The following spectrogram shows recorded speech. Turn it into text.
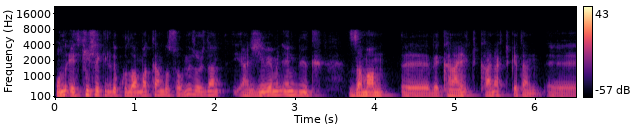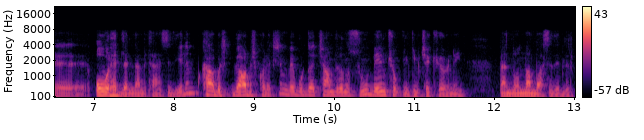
Onu etkin şekilde kullanmaktan da sorumluyuz. O yüzden yani JVM'in en büyük zaman e, ve kaynak, kaynak tüketen e, overheadlerinden bir tanesi diyelim. Garbage, garbage collection ve burada Chandra'nın sunumu benim çok ilgimi çekiyor örneğin. Ben de ondan bahsedebilirim.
